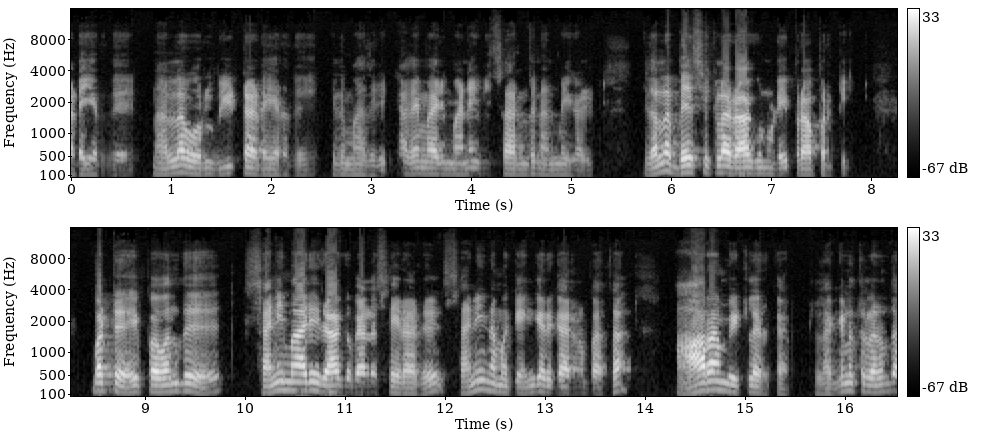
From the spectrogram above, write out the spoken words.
அடையிறது நல்ல ஒரு வீட்டை அடையிறது இது மாதிரி. அதே மாதிரி மனைவி சார்ந்த நன்மைகள் இதெல்லாம் பேசிக்கலாக ராகுனுடைய ப்ராப்பர்ட்டி பட்டு இப்போ வந்து சனி மாதிரி ராகு வேலை செய்கிறாரு சனி நமக்கு எங்கே இருக்காருன்னு பார்த்தா ஆறாம் வீட்டில் இருக்கார். லக்னத்துல இருந்து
